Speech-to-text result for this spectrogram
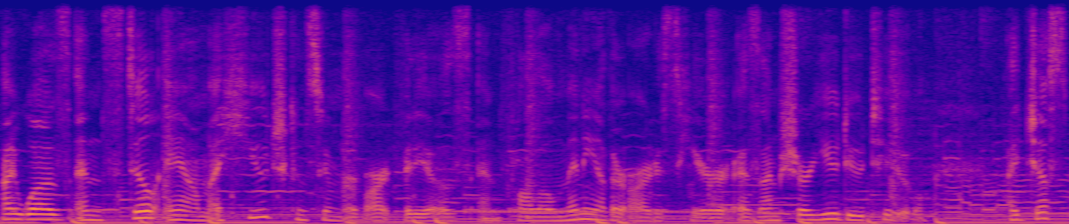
I was and still am a huge consumer of art videos and follow many other artists here, as I'm sure you do too. I just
